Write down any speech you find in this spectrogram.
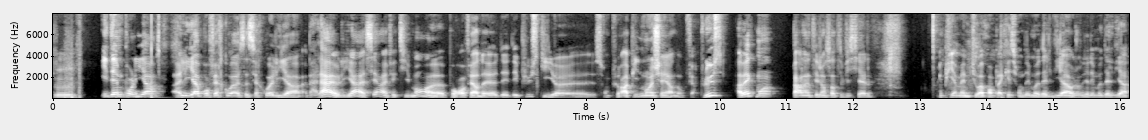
Hmm. Idem pour l'IA. L'IA pour faire quoi? Ça sert quoi l'IA bah Là, l'IA, sert effectivement euh, pour faire des puces qui euh, sont plus rapides, moins chères. Donc faire plus avec moins par l'intelligence artificielle. Et puis il y a même, tu vois, par exemple, la question des modèles d'IA. Aujourd'hui, les modèles d'IA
